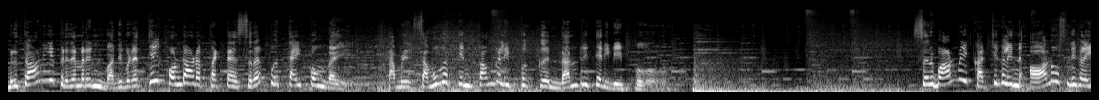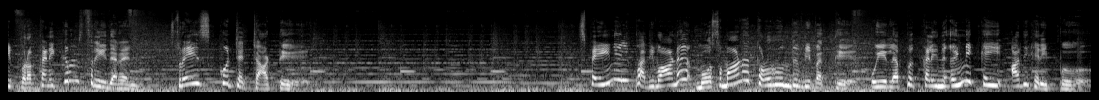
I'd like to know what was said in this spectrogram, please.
பிரித்தானிய பிரதமரின் வதிவிடத்தில் கொண்டாடப்பட்ட சிறப்பு தைப்பொங்கல். தமிழ் சமூகத்தின் பங்களிப்புக்கு நன்றி தெரிவிப்பு. சிறுபான்மை கட்சிகளின் ஆலோசனைகளை புறக்கணிக்கும் ஸ்ரீதரன். சுரேஷ் குற்றச்சாட்டு. ஸ்பெயினில் பதிவான மோசமான தொடருந்து விபத்து. உயிரிழப்புகளின் எண்ணிக்கை அதிகரிப்பு.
